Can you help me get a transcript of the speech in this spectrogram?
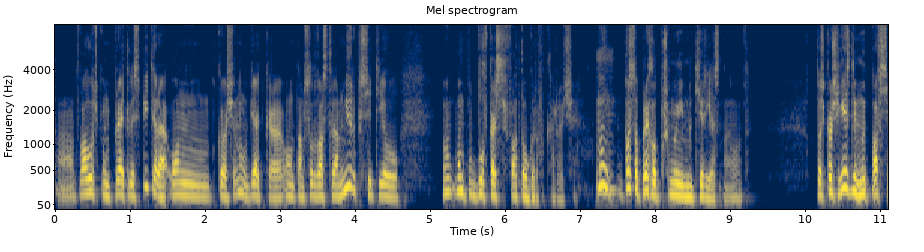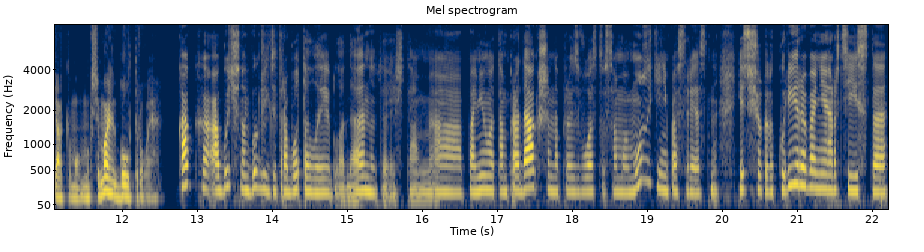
А, Вот Володька, мой приятель из Питера, он вообще, ну, дядька, он там 120 стран мира посетил, Ну, он был в качестве фотографа, короче. Ну, Мгм. просто приехал, потому что мы им интересно, вот. То есть, короче, ездим мы по-всякому, максимально был трое. Как обычно выглядит работа лейбла, да? Ну, то есть там, а, помимо там продакшена, производства самой музыки непосредственно, есть еще какое-то курирование артиста.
